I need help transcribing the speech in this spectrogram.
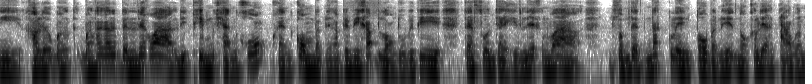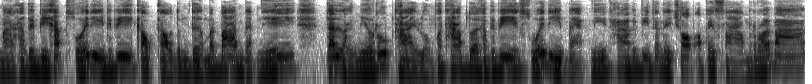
นี่เขาเรียกบางบางท่านก็เป็นเรียกว่าพิมพ์แขนโค้งแขนกลมแบบนี้ครับพี่ๆครับลองดูพี่ๆแต่ส่วนใหญ่เห็นเรียกกันว่าสมเด็จนักเลงโตแบบนี้น้องก็เรียกตามกันมาครับพี่ๆครับสวยดีพี่ๆเก่าๆเดิมๆบ้านๆแบบนี้ ด้านหลังมีรูปถ่ายหลวงพ่อทาบด้วยครับพี่ๆสวยดีแบบนี้ถ้าพี่ๆท่านใดชอบเอาไป 300 บาท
